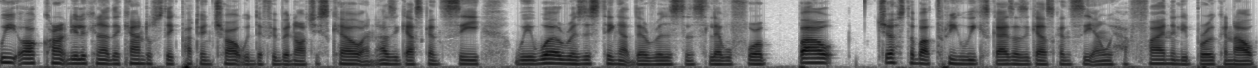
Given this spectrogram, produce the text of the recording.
we are currently looking at the candlestick pattern chart with the Fibonacci scale and as you guys can see we were resisting at the resistance level for about just about three weeks guys as you guys can see and we have finally broken out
